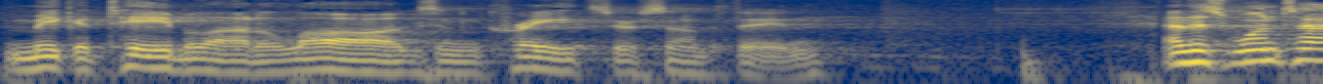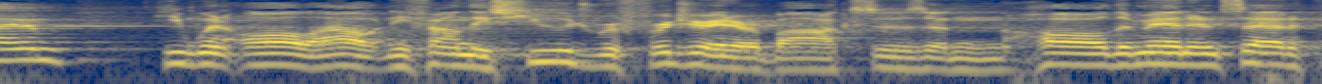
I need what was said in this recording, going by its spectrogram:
make a table out of logs and crates or something. And this one time, he went all out and he found these huge refrigerator boxes and hauled them in and said,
